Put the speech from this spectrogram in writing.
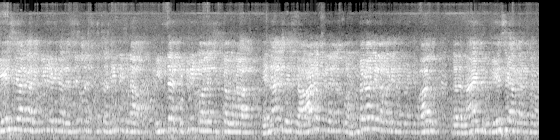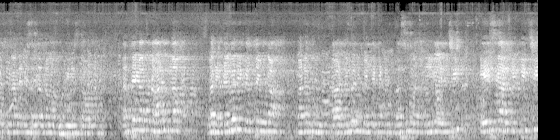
కేసీఆర్ గారు ఇంజనీరింగ్గా రెసిడెన్షియల్ స్కూల్స్ అన్నింటినీ కూడా ఇంటర్ డిగ్రీ కాలేజెస్గా కూడా ఎన్హాన్స్ చేసి ఆడపిల్లలకు అండగా నిలబడినటువంటి వారు మన నాయకుడు కేసీఆర్ గారు అని కూడా నేను సందర్భంగా గుర్తిస్తా ఉన్నాను. అంతేకాకుండా ఆడపిల్ల మరి డెలివరీకి వెళ్తే కూడా మనకు ఆ డెలివరీకి వెళ్ళేటువంటి బస్సు ఫ్రీగా ఇచ్చి కేసీఆర్ కిట్ ఇచ్చి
